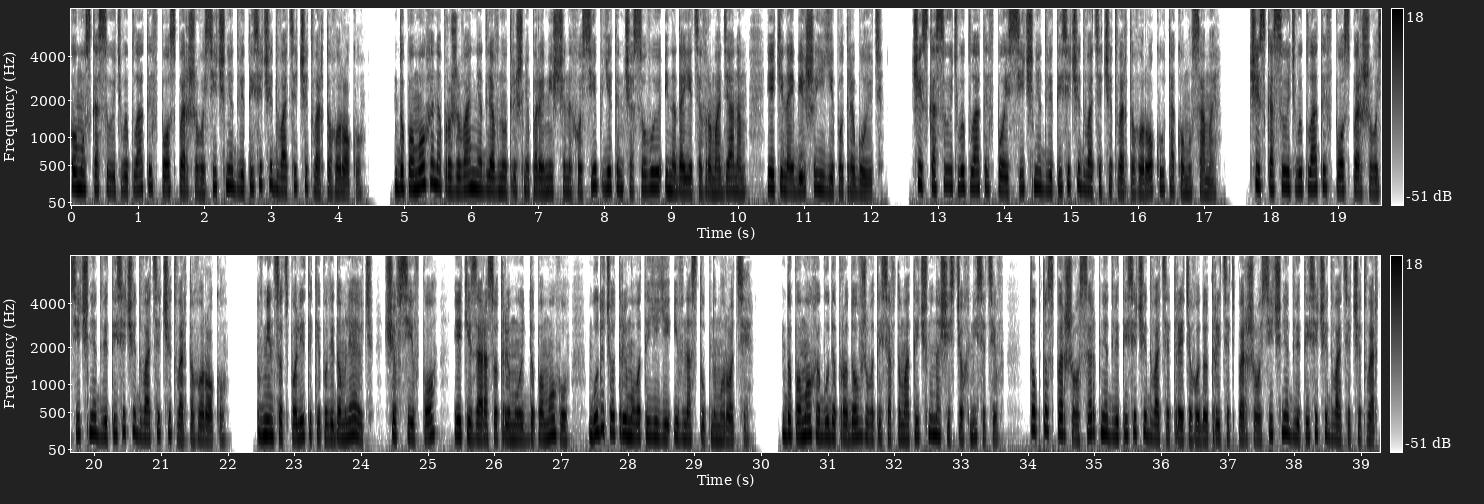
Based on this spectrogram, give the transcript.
Кому скасують виплати в ПОС 1 січня 2024 року. Допомога на проживання для внутрішньопереміщених осіб є тимчасовою і надається громадянам, які найбільше її потребують. Чи скасують виплати в ПОС січня 2024 року та кому саме? Чи скасують виплати в ПОС 1 січня 2024 року? В Мінсоцполітики повідомляють, що всі ВПО, які зараз отримують допомогу, будуть отримувати її і в наступному році. Допомога буде продовжуватися автоматично на 6 місяців, тобто з 1 серпня 2023 до 31 січня 2024.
